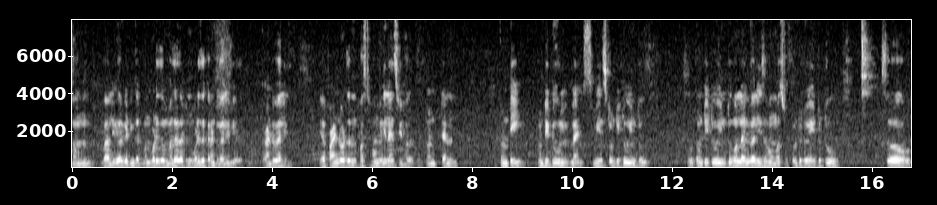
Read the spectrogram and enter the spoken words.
some value you are getting that one what is the measure that one what is the current value here current value you find out that first how many lines you have that one 10 20 22 lines means 22 into so 22 into one line value is how much 22 into 2 so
